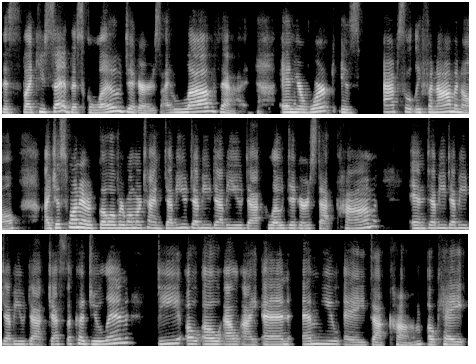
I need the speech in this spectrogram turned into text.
this, like you said, this glow diggers. I love that. And your work is absolutely phenomenal. I just want to go over one more time www.glowdiggers.com and www.jessicadoolin, D O O L I N M U A.com. Okay.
